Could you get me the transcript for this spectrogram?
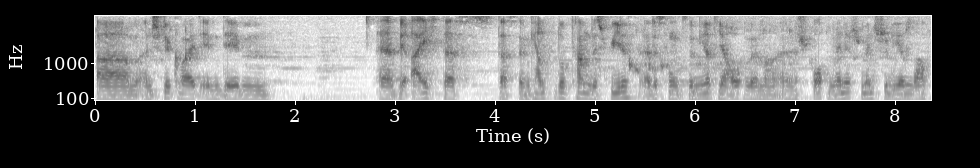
ähm, ein Stück weit in dem äh, Bereich, dass, dass wir ein Kernprodukt haben, das Spiel. Äh, das funktioniert ja auch, wenn man äh, Sportmanagement studieren darf.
